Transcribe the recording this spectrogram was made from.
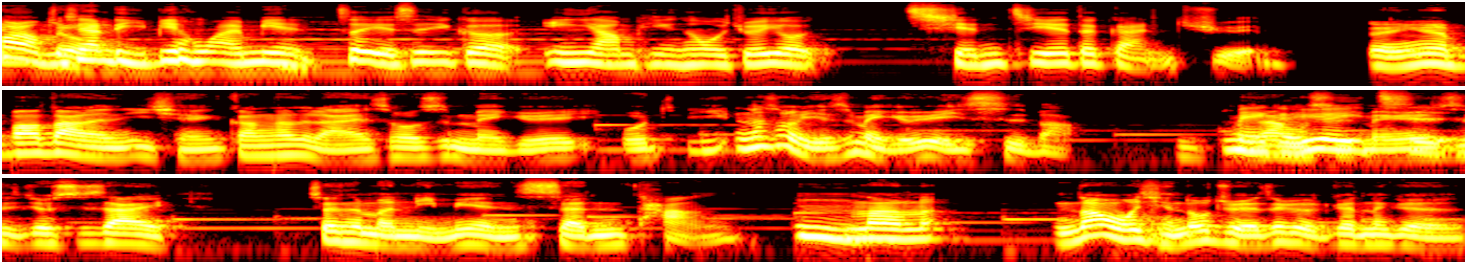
后来我们现在里面外面，这也是一个阴阳平衡，我觉得有衔接的感觉。对，因为包大人以前刚开始来的时候是每个月，我那时候也是每个月一次吧，每个月一次，就是在圣人门里面升堂。嗯，那那你知道我以前都觉得这个跟那个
